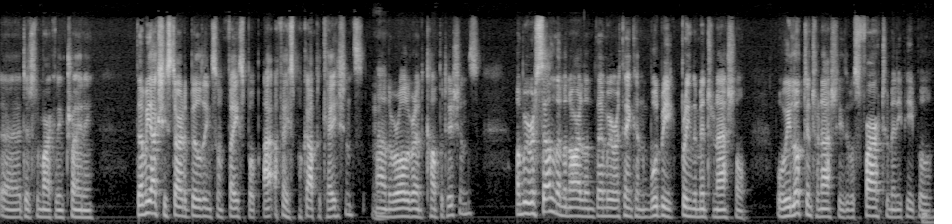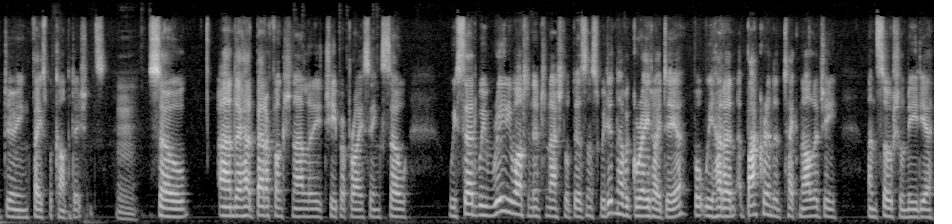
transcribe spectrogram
uh, digital marketing training. Then we actually started building some Facebook uh, Facebook applications, mm. and they were all around competitions. And we were selling them in Ireland. Then we were thinking, would we bring them international? Well, we looked internationally. There was far too many people doing Facebook competitions. Mm. So, and they had better functionality, cheaper pricing. So, we said we really want an international business. We didn't have a great idea, but we had a background in technology and social media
